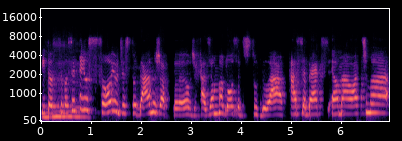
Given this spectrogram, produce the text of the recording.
Então, se você tem o sonho de estudar no Japão, de fazer uma bolsa de estudo lá, a CBEX é uma ótima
